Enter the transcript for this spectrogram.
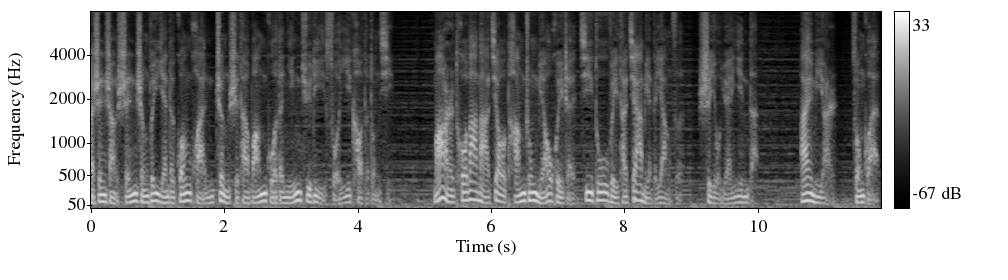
他身上神圣威严的光环，正是他王国的凝聚力所依靠的东西。马尔托拉纳教堂中描绘着基督为他加冕的样子是有原因的。埃米尔、总管、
